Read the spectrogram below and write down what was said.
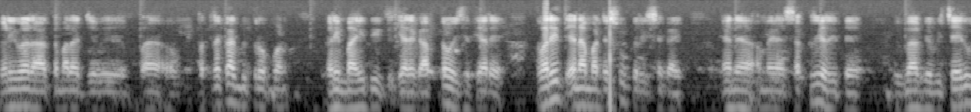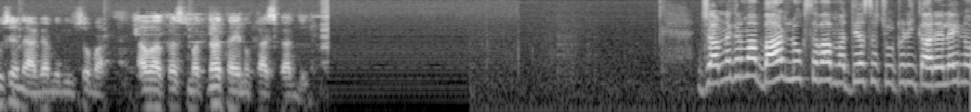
ઘણીવાર આ તમારા જે પત્રકાર મિત્રો પણ ઘણી માહિતી ક્યારેક આપતા હોય છે, ત્યારે ત્વરિત એના માટે શું કરી શકાય એને અમે સક્રિય રીતે વિભાગે વિચાર્યું છે અને આગામી દિવસોમાં આવા અકસ્માત ન થાય એનું ખાસ કાળજી. જામનગરમાં બાર લોકસભા મધ્યસ્થ ચૂંટણી કાર્યાલયનો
